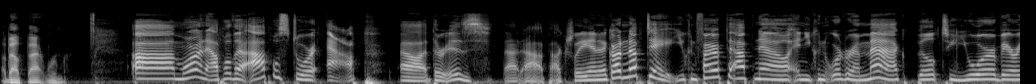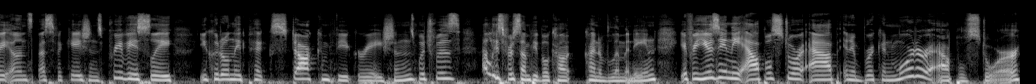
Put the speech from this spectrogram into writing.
about that rumor. Uh, more on Apple. The Apple Store app. Uh, there is that app actually, and it got an update. You can fire up the app now, and you can order a Mac built to your very own specifications. Previously, you could only pick stock configurations, which was at least for some people com- kind of limiting. If you're using the Apple Store app in a brick and mortar Apple Store,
